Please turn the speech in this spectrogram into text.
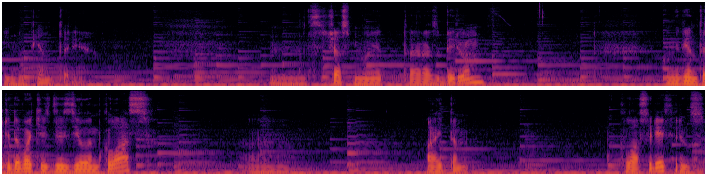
Inventory. Сейчас мы это разберем. Inventory. Давайте здесь сделаем класс. А, item. Класс Reference.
